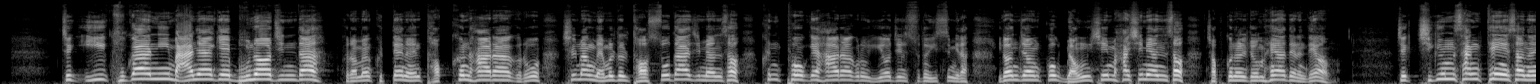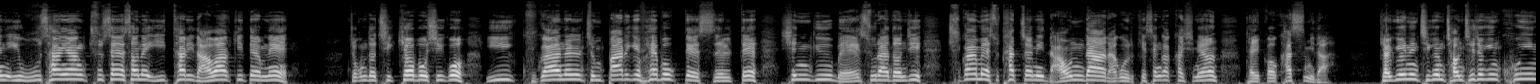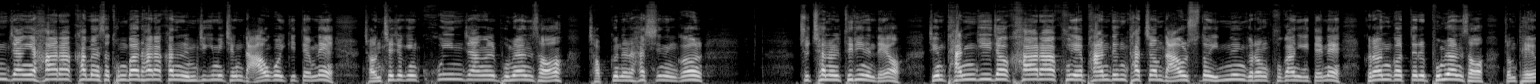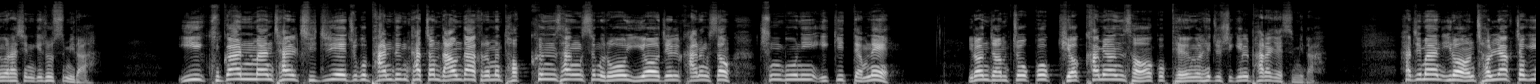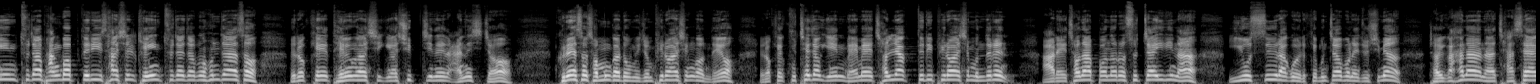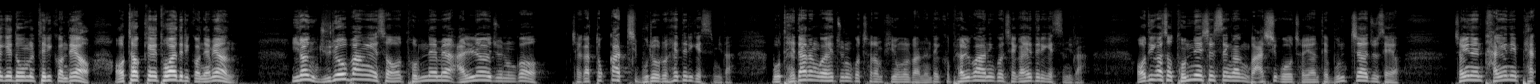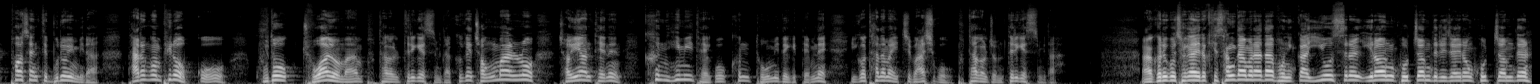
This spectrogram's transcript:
즉, 이 구간이 만약에 무너진다. 그러면 그때는 더 큰 하락으로 실망 매물들 더 쏟아지면서 큰 폭의 하락으로 이어질 수도 있습니다. 이런 점 꼭 명심하시면서 접근을 좀 해야 되는데요. 즉 지금 상태에서는 이 우상향 추세선의 이탈이 나왔기 때문에 조금 더 지켜보시고 이 구간을 좀 빠르게 회복됐을 때 신규 매수라든지 추가 매수 타점이 나온다라고 이렇게 생각하시면 될 것 같습니다. 결국에는 지금 전체적인 코인장이 하락하면서 동반 하락하는 움직임이 지금 나오고 있기 때문에 전체적인 코인장을 보면서 접근을 하시는 걸 추천을 드리는데요. 지금 단기적 하락 후에 반등 타점 나올 수도 있는 그런 구간이기 때문에 그런 것들을 보면서 좀 대응을 하시는 게 좋습니다. 이 구간만 잘 지지해주고 반등 타점 나온다 그러면 더 큰 상승으로 이어질 가능성 충분히 있기 때문에 이런 점 쪽 꼭 기억하면서 꼭 대응을 해주시길 바라겠습니다. 하지만 이런 전략적인 투자 방법들이 사실 개인 투자자분 혼자서 이렇게 대응하시기가 쉽지는 않으시죠. 그래서 전문가 도움이 좀 필요하신 건데요. 이렇게 구체적인 매매 전략들이 필요하신 분들은 아래 전화번호로 숫자 1이나 이오스라고 이렇게 문자 보내주시면 저희가 하나하나 자세하게 도움을 드릴 건데요. 어떻게 도와드릴 거냐면 이런 유료방에서 돈 내면 알려주는 거 제가 똑같이 무료로 해드리겠습니다. 뭐 대단한 거 해주는 것처럼 비용을 받는데 그 별거 아닌 거 제가 해드리겠습니다. 어디 가서 돈 내실 생각 마시고 저희한테 문자 주세요. 저희는 당연히 100% 무료입니다. 다른 건 필요 없고 구독, 좋아요만 부탁을 드리겠습니다. 그게 정말로 저희한테는 큰 힘이 되고 큰 도움이 되기 때문에 이것 하나만 잊지 마시고 부탁을 좀 드리겠습니다. 아 그리고 제가 이렇게 상담을 하다 보니까 이오스를 이런 고점들이죠. 이런 고점들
